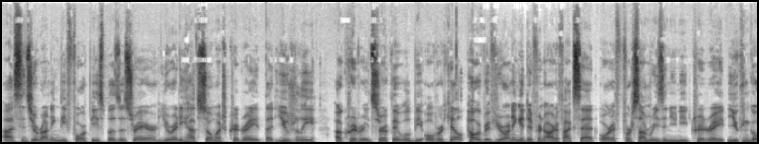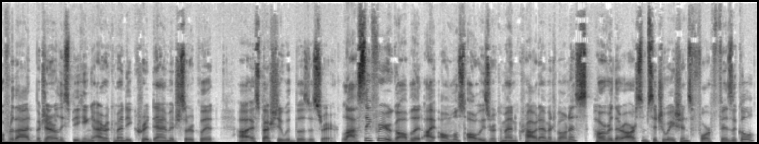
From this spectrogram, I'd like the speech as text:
Uh, since you're running the 4-piece Blizzard Strayer, you already have so much crit rate that usually a crit rate circlet will be overkill. However, if you're running a different artifact set, or if for some reason you need crit rate, you can go for that. But generally speaking, I recommend a crit damage circlet, uh, especially with Blizzard Strayer. Lastly, for your goblet, I almost always recommend cryo damage bonus. However, there are some situations for physical.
